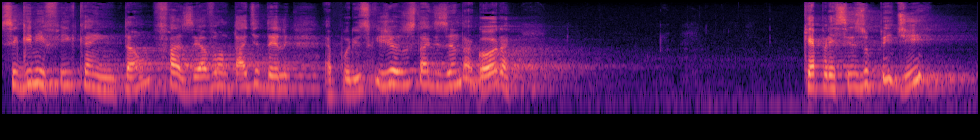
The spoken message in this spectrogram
significa então fazer a vontade dele. É por isso que Jesus está dizendo agora que é preciso pedir.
